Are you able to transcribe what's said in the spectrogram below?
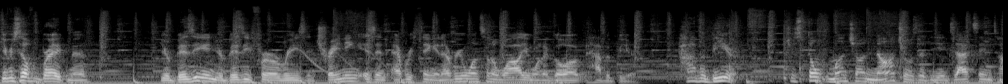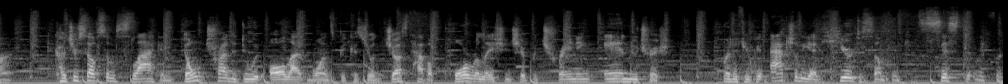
give yourself a break, man. You're busy and you're busy for a reason. Training isn't everything, and every once in a while you want to go out and have a beer. Have a beer. Just don't munch on nachos at the exact same time. Cut yourself some slack and don't try to do it all at once because you'll just have a poor relationship with training and nutrition. But if you can actually adhere to something consistently for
